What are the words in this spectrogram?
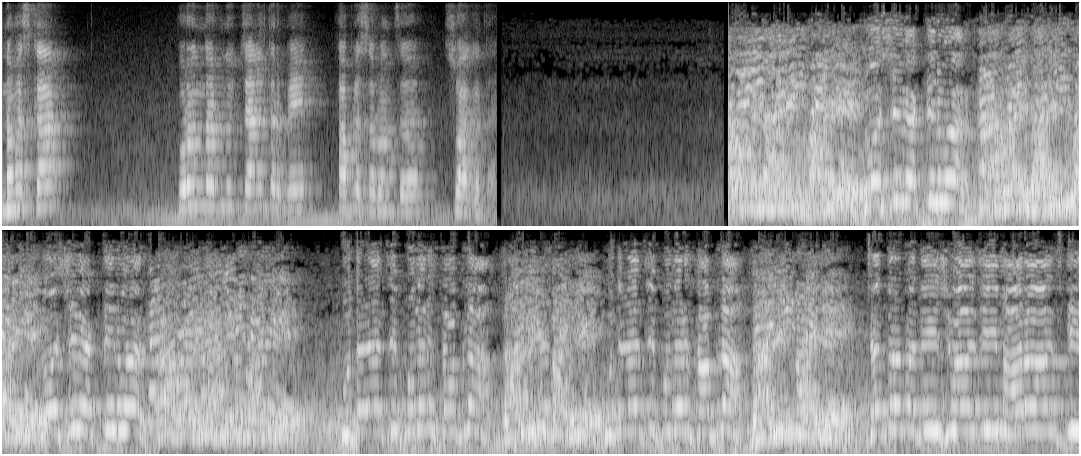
नमस्कार. पुरंदर न्यूज चॅनलतर्फे आपलं सर्वांचं स्वागत आहे. दोषी व्यक्तींवर. दोषी व्यक्तींवर. पुतळ्याची पुनर्स्थापना. पुतळ्याची पुनर्स्थापना. छत्रपती शिवाजी महाराज की.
